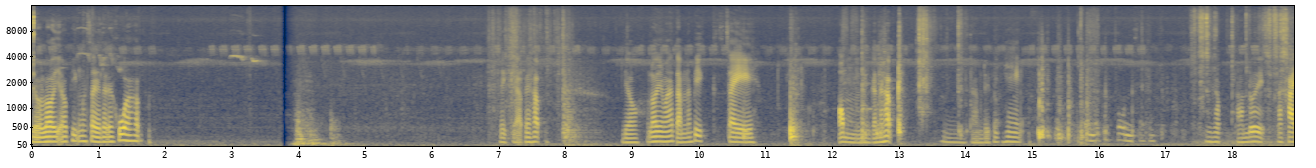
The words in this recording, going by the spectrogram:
เดี๋ยวเราเอาพริกมาใส่แล้วก็คั่วครับ ใส่เกลือไปครับ เดี๋ยวเราจะมาตำน้ำพริกใส่อ่อมกันนะครับตามด้วยพริกแห้งนี่ครับตามด้วยตะไคร้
